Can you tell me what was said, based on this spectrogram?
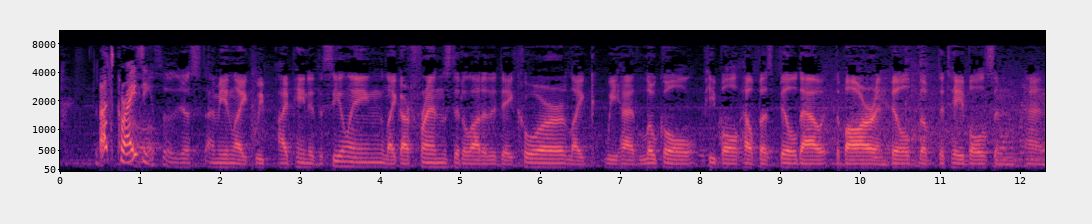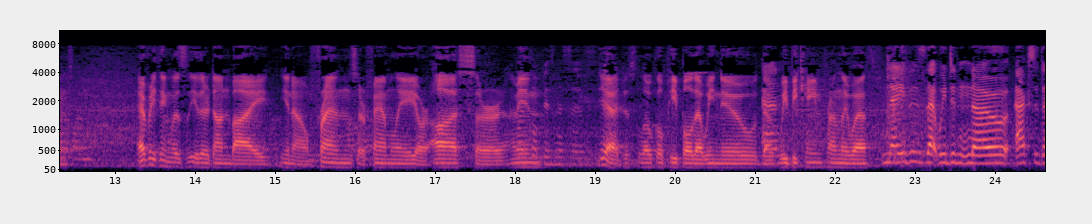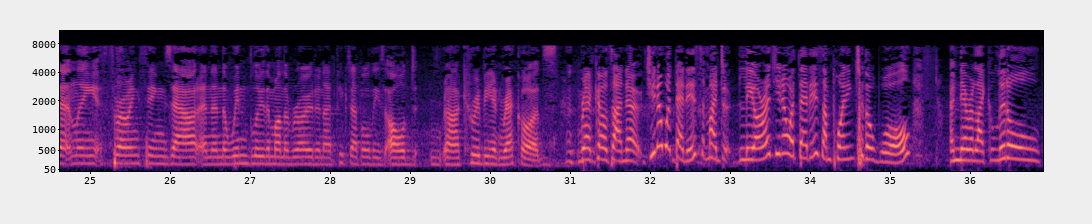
That's crazy. Also, just I mean, like we, I painted the ceiling. Like our friends did a lot of the decor. Like we had local people help us build out the bar and build the, the tables, and and everything was either done by you know friends or family or us or I mean, Local businesses. yeah, just local people that we knew that And- we became friendly with. Neighbors that we didn't know accidentally throwing things out, and then the wind blew them on the road, and I picked up all these old uh, Caribbean records. Records, I know. Do you know what that is? My Leora, do you know what that is? I'm pointing to the wall, and there are like little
